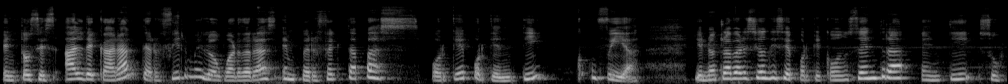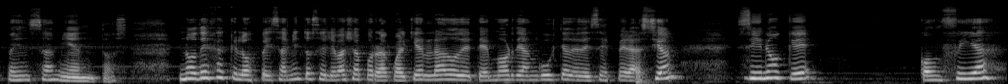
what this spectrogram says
Entonces, al de carácter firme lo guardarás en perfecta paz. ¿Por qué? Porque en ti confía. Y en otra versión dice, porque concentra en ti sus pensamientos. No deja que los pensamientos se le vayan por cualquier lado de temor, de angustia, de desesperación, sino que confía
